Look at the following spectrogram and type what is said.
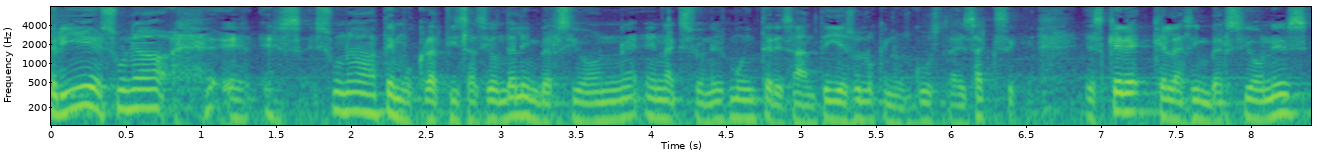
TRI es una, es, es, una democratización de la inversión en acciones muy interesante y eso es lo que nos gusta. Es, es que, que, las inversiones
